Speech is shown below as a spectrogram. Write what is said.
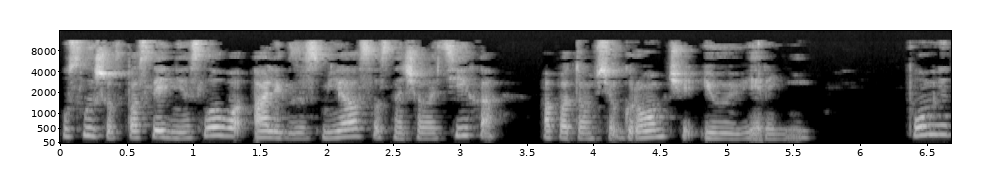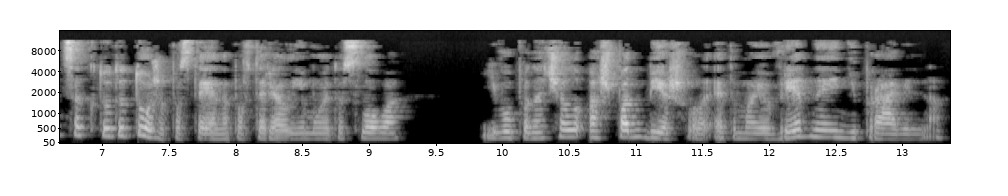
Услышав последнее слово, Алекс засмеялся сначала тихо, а потом все громче и уверенней. Помнится, кто-то тоже постоянно повторял ему это слово. Его поначалу аж подбешивало это мое вредное «неправильно».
